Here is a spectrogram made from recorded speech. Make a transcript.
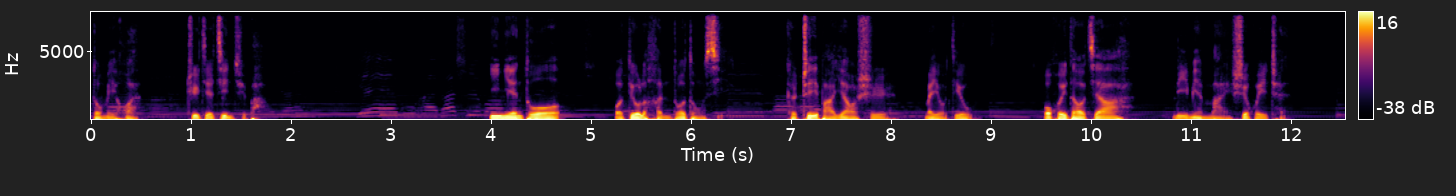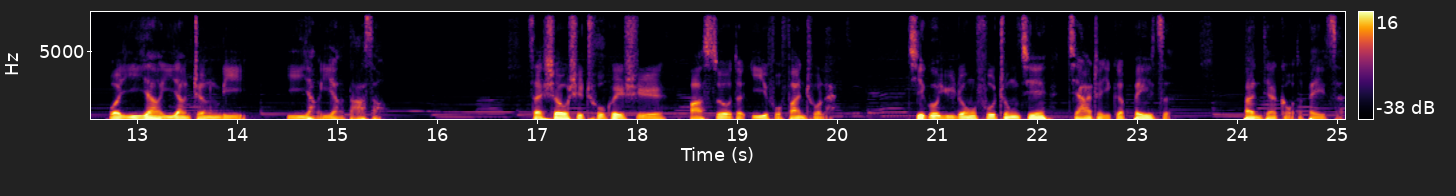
都没换，直接进去吧。一年多，我丢了很多东西，可这把钥匙没有丢。我回到家，里面满是灰尘，我一样一样整理，一样一样打扫。在收拾橱柜时，把所有的衣服翻出来，结果羽绒服中间夹着一个杯子，斑点狗的杯子。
